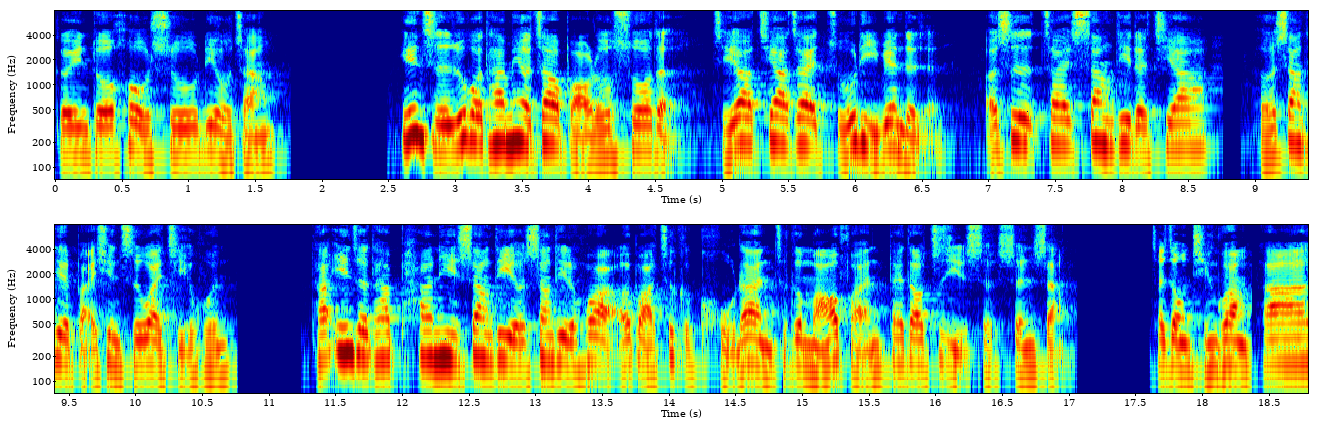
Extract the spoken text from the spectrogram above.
哥林多后书六章。因此，如果他没有照保罗说的，只要嫁在主里面的人，而是在上帝的家和上帝的百姓之外结婚，他因着他叛逆上帝和上帝的话，而把这个苦难、这个麻烦带到自己身身上。这种情况，他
